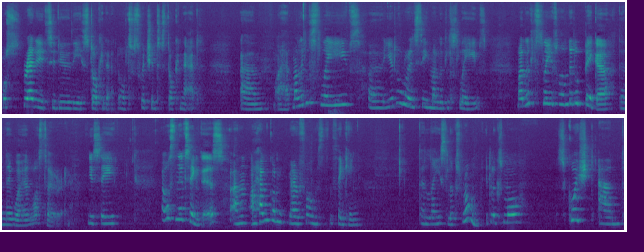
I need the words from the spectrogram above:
was ready to do the stockinette or to switch into stockinette. Um, I had my little sleeves. Uh, you'd already seen my little sleeves. My little sleeves are a little bigger than they were last time. You see, I was knitting this and I haven't gone very far with thinking the lace looks wrong. It looks more squished and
